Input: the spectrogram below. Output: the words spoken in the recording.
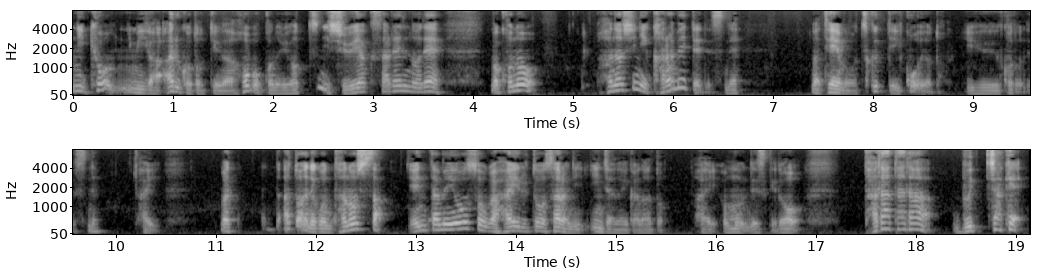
に興味があることっていうのは、ほぼこの4つに集約されるので、まあ、この話に絡めてですね、まあ、テーマを作っていこうよということですね。はい。まあ、あとはね、この楽しさ、エンタメ要素が入るとさらにいいんじゃないかなと、はい、思うんですけど、ただただ、ぶっちゃけ、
